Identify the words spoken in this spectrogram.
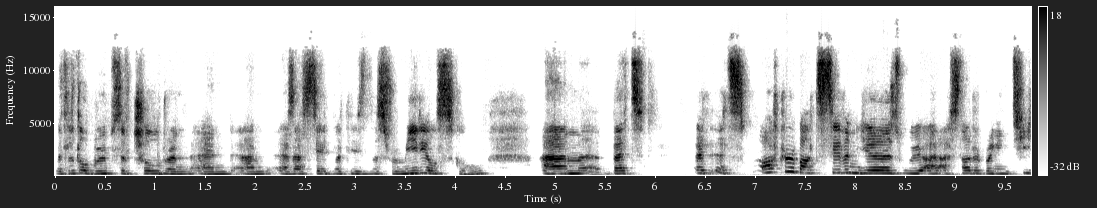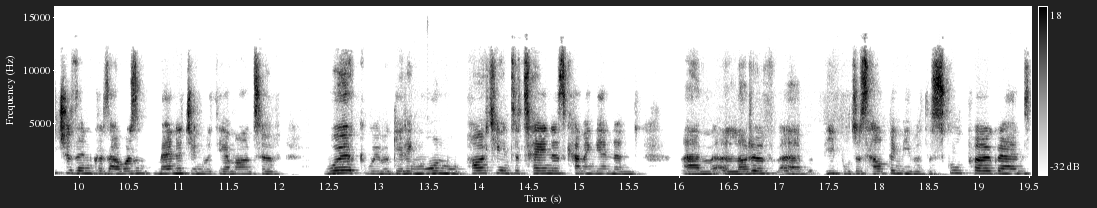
with little groups of children, and um, as I said, with these, this remedial school. Um, but it, it's after about seven years, we, I started bringing teachers in because I wasn't managing with the amount of work. We were getting more and more party entertainers coming in, and um, a lot of uh, people just helping me with the school programs.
